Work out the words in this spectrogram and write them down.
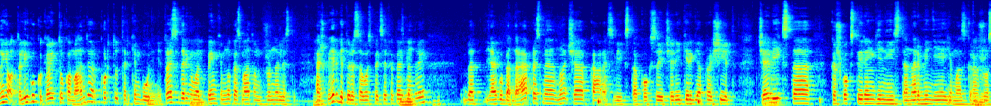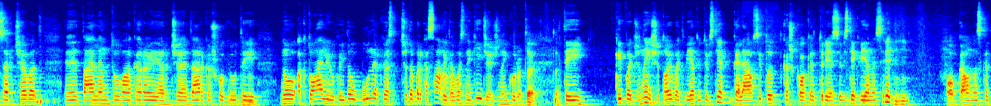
nu jo, tolygų kokioj tu komandoje ar kur tu, tarkim, būni. Tu esi, tarkim, mm. paimkim, nu kas matom, žurnalistai. Aišku, irgi turi savo specifikas Mhm. bendrai, bet jeigu bendraja prasme, nu čia karas vyksta, koksai, čia reikia irgi aprašyti. Čia Mhm. vyksta kažkoks tai renginys, ten ar minėjimas gražus, ar čia vat e, talentų vakarai, ar čia dar kažkokių tai, nu, aktualijų, kai daug būna ir kai jos čia dabar kas savaitę vos nekeičia, žinai, kur. Taip, taip. Tai kaip pat žinai, šitoj vat vietoj tu vis tiek galiausiai tu kažkokią turėsi vis tiek vieną sritį. Mhm. O gaunas, kad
